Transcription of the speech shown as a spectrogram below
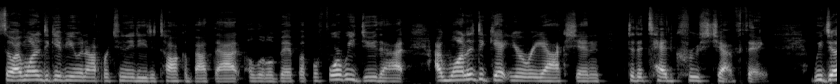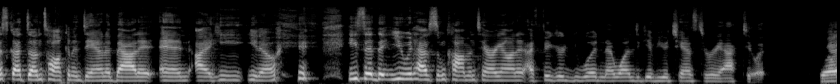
so I wanted to give you an opportunity to talk about that a little bit. But before we do that, I wanted to get your reaction to the Ted Khrushchev thing. We just got done talking to Dan about it, and I, he, you know, he said that you would have some commentary on it. I figured you would, and I wanted to give you a chance to react to it. well,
